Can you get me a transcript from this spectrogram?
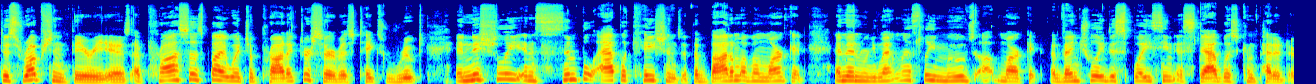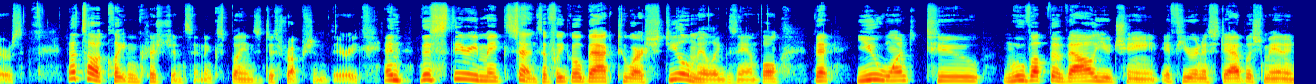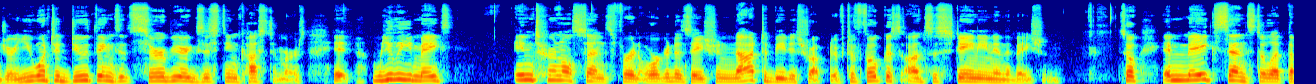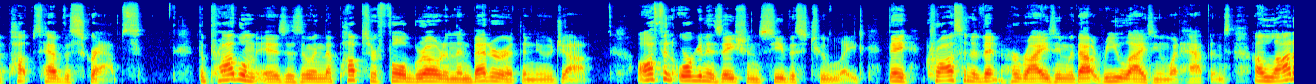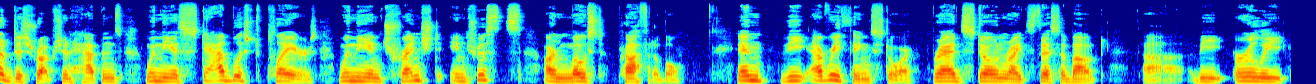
Disruption theory is a process by which a product or service takes root initially in simple applications at the bottom of a market and then relentlessly moves up market, eventually displacing established competitors. That's how Clayton Christensen explains disruption theory. And this theory makes sense if we go back to our steel mill example that you want to move up the value chain if you're an established manager. You want to do things that serve your existing customers. It really makes internal sense for an organization not to be disruptive, to focus on sustaining innovation. So it makes sense to let the pups have the scraps. The problem is, is when the pups are full grown and then better at the new job. Often organizations see this too late. They cross an event horizon without realizing what happens. A lot of disruption happens when the established players, when the entrenched interests are most profitable. In the Everything Store, Brad Stone writes this about uh, the early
